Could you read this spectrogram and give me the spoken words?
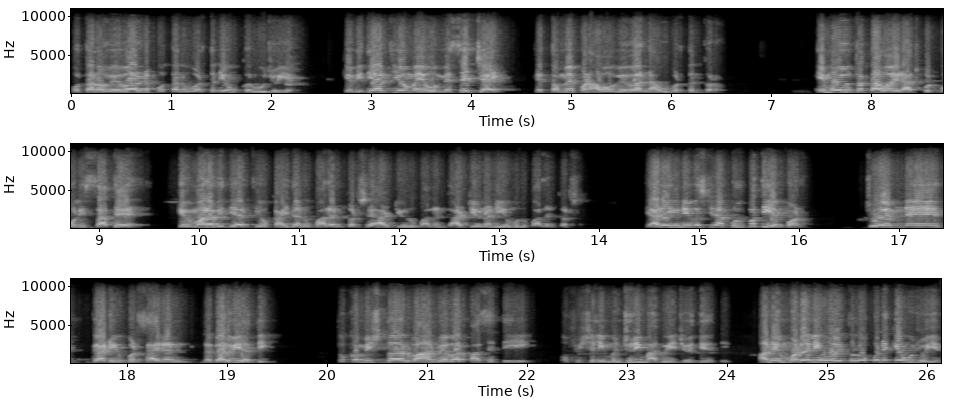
પોતાનો વ્યવહાર અને પોતાનું વર્તન એવું કરવું જોઈએ કે વિદ્યાર્થીઓમાં એવો મેસેજ જાય કે તમે પણ આવો વ્યવહાર ને આવું વર્તન કરો. એમઓયુ થતા હોય રાજકોટ પોલીસ સાથે કે અમારા વિદ્યાર્થીઓ કાયદાનું પાલન કરશે આરટીઓ નું પાલન, આરટીઓના નિયમોનું પાલન કરશે. ત્યારે યુનિવર્સિટીના કુલપતિએ પણ જો એમને ગાડી ઉપર સાયરન લગાડવી હતી, તો કમિશનર વાહન વ્યવહાર પાસેથી ઓફિશિયલી મંજૂરી માંગવી જોઈતી હતી. અને મળેલી હોય તો લોકોને કહેવું જોઈએ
